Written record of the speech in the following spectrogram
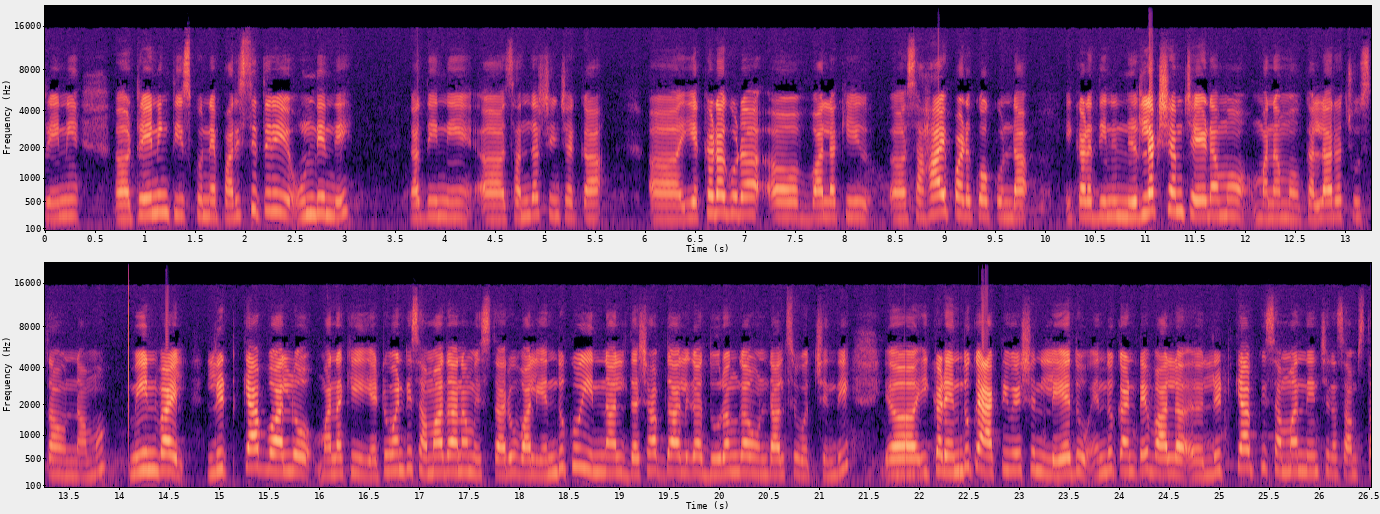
ట్రైనింగ్ ట్రైనింగ్ తీసుకునే పరిస్థితి ఉండింది. దీన్ని సందర్శించక ఎక్కడ కూడా వాళ్ళకి సహాయపడుకోకుండా ఇక్కడ దీన్ని నిర్లక్ష్యం చేయడము మనము కల్లారా చూస్తూ ఉన్నాము. మీన్ వైల్ లిట్ క్యాప్ వాళ్ళు మనకి ఎటువంటి సమాధానం ఇస్తారు? వాళ్ళు ఎందుకు ఇన్నాళ్ళు దశాబ్దాలుగా దూరంగా ఉండాల్సి వచ్చింది? ఇక్కడ ఎందుకు యాక్టివేషన్ లేదు? ఎందుకంటే వాళ్ళ లిట్ క్యాప్కి సంబంధించిన సంస్థ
